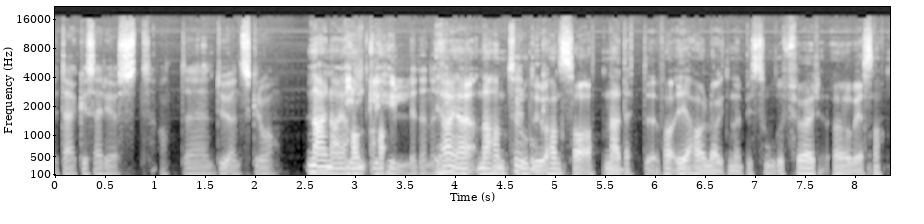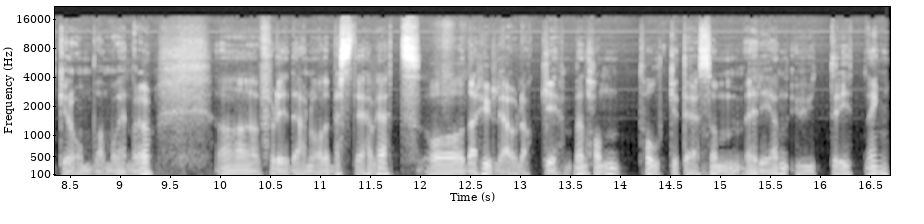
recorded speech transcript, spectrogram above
Dette er jo ikke seriøst. At uh, du ønsker å Nei, nei, han, virkelig hylle denne ja, ja, nei, han eh, trodde jo. Han sa at nei, dette Jeg har laget en episode før uh, hvor jeg snakker om Hva med venner uh, fordi det er noe av det beste jeg vet, og der hyller jeg jo Lucky. Men han tolket det som ren utdritning.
